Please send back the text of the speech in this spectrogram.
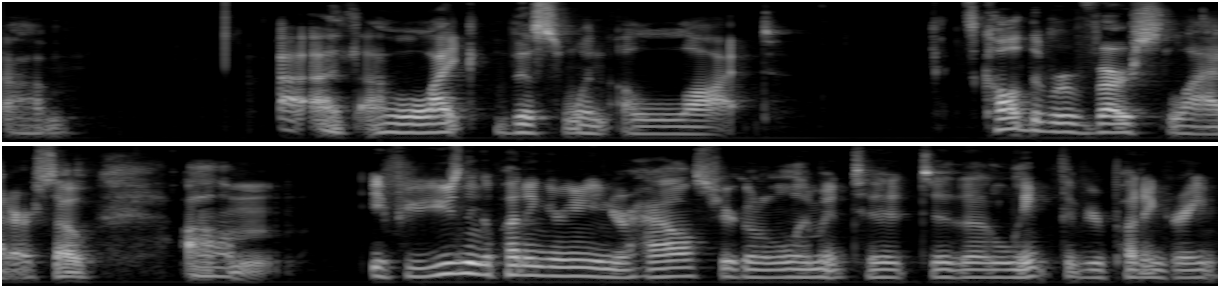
um, I, I like this one a lot. It's called the reverse ladder. So um, if you're using a putting green in your house, you're going to limit it to the length of your putting green.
